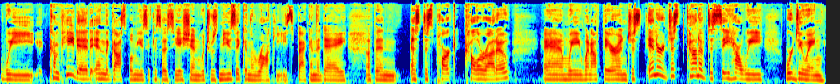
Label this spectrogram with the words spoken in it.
we competed in the Gospel Music Association, which was music in the Rockies back in the day up in Estes Park, Colorado. And we went out there and just entered just kind of to see how we were doing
